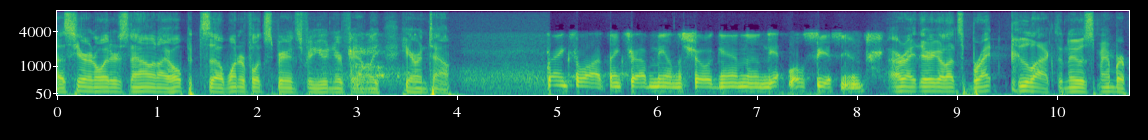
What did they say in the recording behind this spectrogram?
us here in Oilers now, and I hope it's a wonderful experience for you and your family here in town. Thanks a lot. Thanks for having me on the show again, and yeah, we'll see you soon. All right, there you go. That's Brett Kulak, the newest member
